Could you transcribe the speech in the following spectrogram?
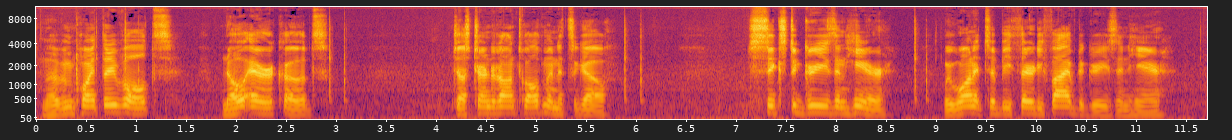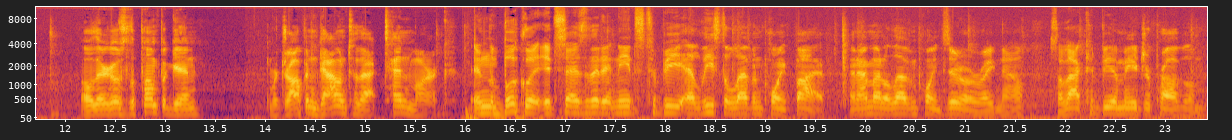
11.3 volts, no error codes. Just turned it on 12 minutes ago. Six degrees in here We want it to be 35 degrees in here. Oh, there goes the pump again. We're dropping down to that 10 mark. In the booklet, it says that it needs to be at least 11.5, and I'm at 11.0 right now. So that could be a major problem,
